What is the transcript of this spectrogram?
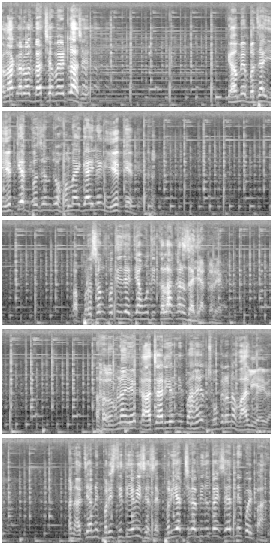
કલાકારવાદ બાદશાહભાઈ એટલા છે કે અમે બધા એક એક ભજન જો હમાય ગાઈ લઈને એક એક. પ્રસંગ પતી જાય ત્યાં સુધી કલાકાર જાયા કરે. હમણાં એક આચાર્યની પાસે છોકરાના વાલી આવ્યા. અને અત્યારની પરિસ્થિતિ એવી છે સાહેબ, ફરિયાદ સિવાય બીજું કઈ છે જ નહીં કોઈ પાસે.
